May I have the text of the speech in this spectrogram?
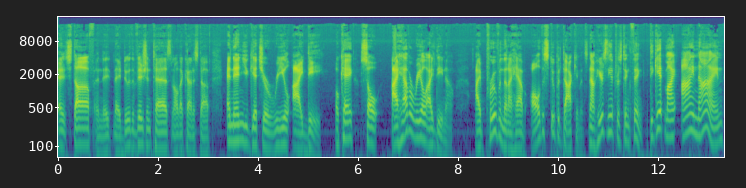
uh, stuff, and they they do the vision test and all that kind of stuff, and then you get your real ID. Okay, so I have a real ID now. I've proven that I have all the stupid documents. Now, here's the interesting thing to get my I 9,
